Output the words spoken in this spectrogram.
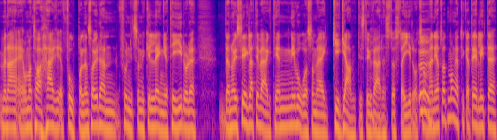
menar, om man tar herrfotbollen så har ju den funnits så mycket längre tid och det, den har ju seglat iväg till en nivå som är gigantisk. Det är ju världens största idrott. Så, Men jag tror att många tycker att det är lite,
